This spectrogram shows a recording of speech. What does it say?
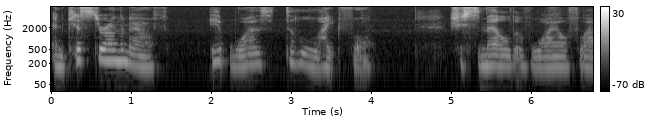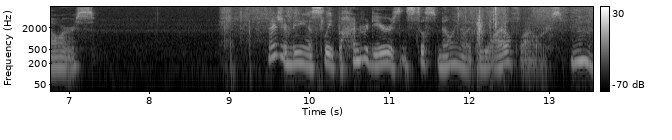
and kissed her on the mouth. It was delightful. She smelled of wildflowers. Imagine being asleep a hundred years and still smelling like wildflowers. Mm.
